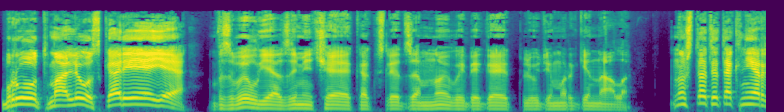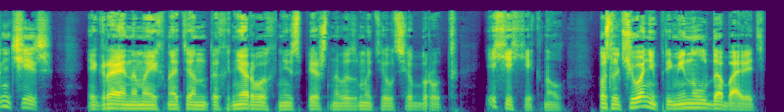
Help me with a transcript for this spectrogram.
«Брут, молю, скорее!» — взвыл я, замечая, как вслед за мной выбегают люди маргинала. «Ну что ты так нервничаешь?» — Играя на моих натянутых нервах, неспешно возмутился Брут и хихикнул, после чего не приминул добавить.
